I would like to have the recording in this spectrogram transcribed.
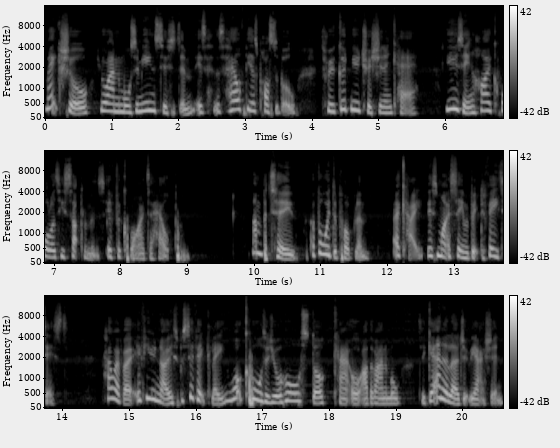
Make sure your animal's immune system is as healthy as possible through good nutrition and care, using high quality supplements if required to help. Number two, avoid the problem. Okay, this might seem a bit defeatist. However, if you know specifically what causes your horse, dog, cat, or other animal to get an allergic reaction,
